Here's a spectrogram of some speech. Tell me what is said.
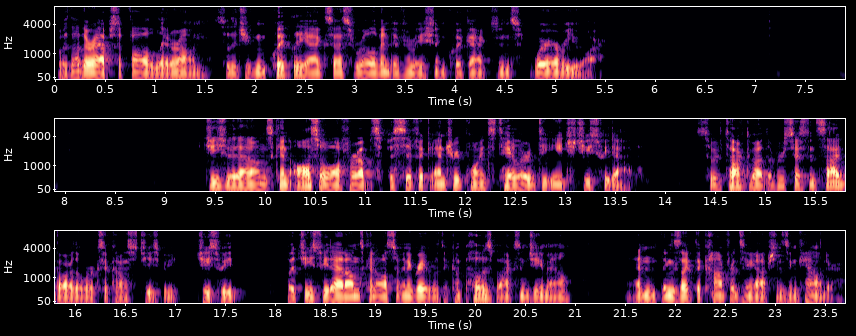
with other apps to follow later on, so that you can quickly access relevant information and quick actions wherever you are. G Suite add-ons can also offer up specific entry points tailored to each G Suite app. So we've talked about the persistent sidebar that works across G Suite, G Suite but G Suite add-ons can also integrate with the Compose box in Gmail and things like the conferencing options in Calendar.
